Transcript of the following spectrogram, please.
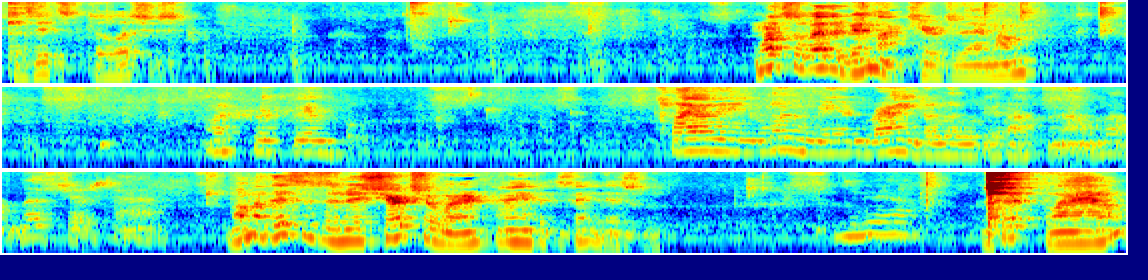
Because it's delicious. What's the weather been like here today, Mama? It's just been cloudy and gloomy and rained a little bit off and on, not much at a time. Mama, this is a new shirt you're wearing. I haven't seen this one. Yeah, Is it flannel?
